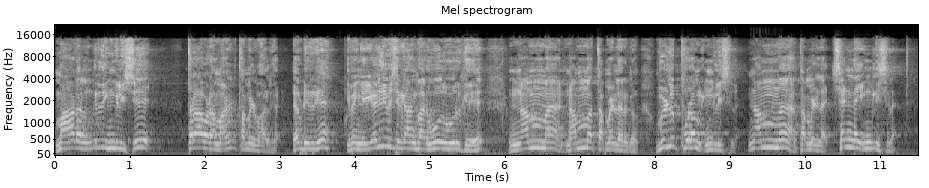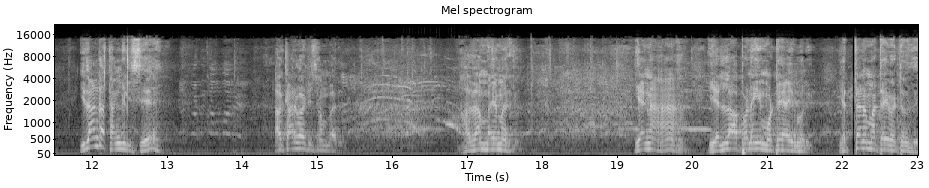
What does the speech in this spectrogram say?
மாடல்ங்கிறது இங்கிலீஷு திராவிட மாடல் தமிழ் வாழ்க. எப்படி இருக்கு? இவங்க எழுதி வச்சிருக்காங்க பாரு ஊர் ஊருக்கு. நம்ம நம்ம தமிழ்ல இருக்கும். விழுப்புரம் இங்கிலீஷ்ல. நம்ம தமிழ்ல சென்னை இங்கிலீஷ்ல. இதாண்டா தங்கிலிசு. அது கருவாட்டி சாம்பார். அதான் பயமா இருக்கு. ஏன்னா எல்லா பனையும் மொட்டையாயிரும் எத்தனை மட்டையை வெட்டுறது?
